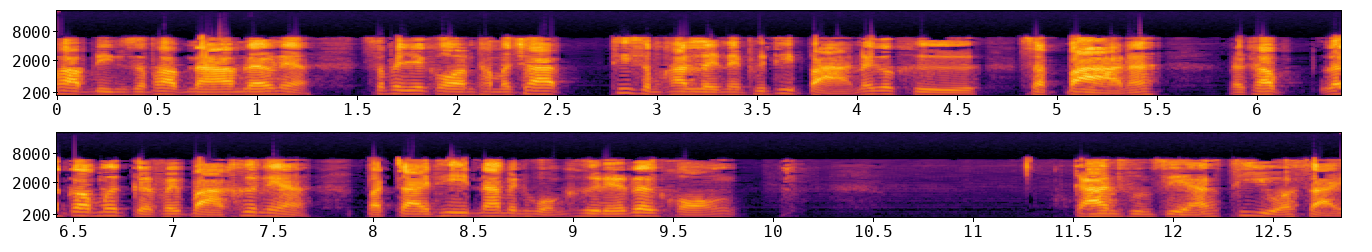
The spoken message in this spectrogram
ภาพดินสภาพน้ำแล้วเนี่ย ทรัพยากรธรรมชาติที่สำคัญเลยในพื้นที่ป่านั่นก็คือสัตว์ป่านะนะครับ แล้วก็เมื่อเกิดไฟป่าขึ้นเนี่ย ปัจจัยที่น่าเป็นห่วงก็คือในเรื่องของการสูญเสียที่อยู่อาศัย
